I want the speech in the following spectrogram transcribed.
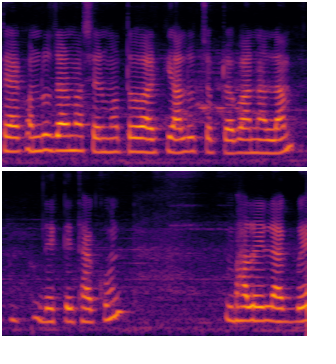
তো এখন রোজার মাসের মতো আর কি আলুর চপটা বানালাম। দেখতে থাকুন, ভালোই লাগবে।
